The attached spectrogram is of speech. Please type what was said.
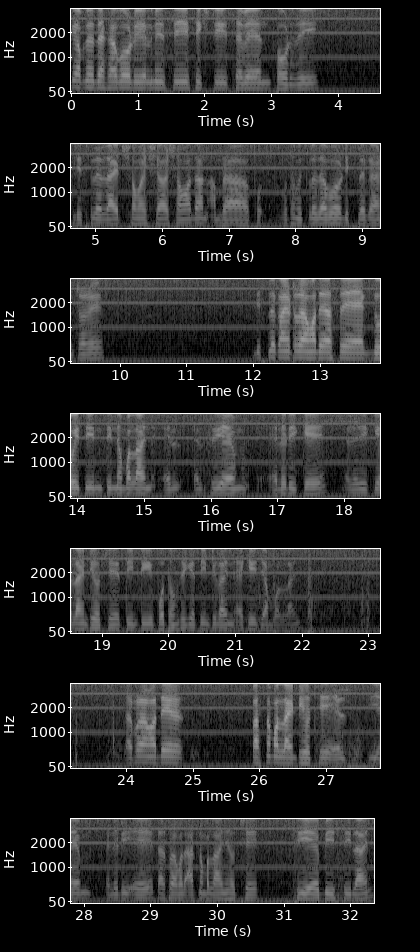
আজকে আপনাদের দেখাবো Realme C sixty seven four G display light সমস্যার সমাধান। আমরা প্রথমে চলে যাব ডিসপ্লে কানেক্টরে ডিসপ্লে কানেক্টরে আমাদের আছে এক, দুই, তিন তিন নম্বর line L LCM LED K LED K লাইনটি হচ্ছে তিনটি, প্রথম থেকে তিনটি লাইন একই জাম্বল লাইন তারপর আমাদের পাঁচ নম্বর লাইনটি হচ্ছে এলসিএম এলইডি এ, তারপর আমাদের আট নম্বর লাইন হচ্ছে সিএবিসি লাইন।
